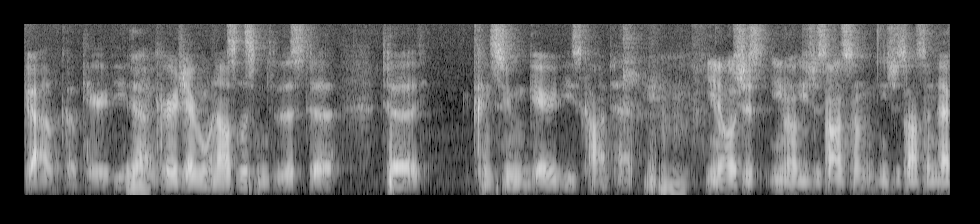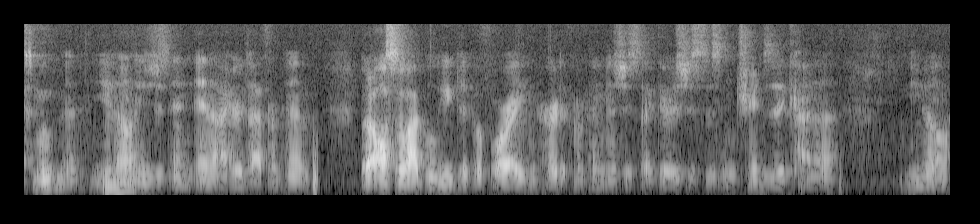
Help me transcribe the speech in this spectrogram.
gotta look up Gary Vee. Yeah. I encourage everyone else listening to this to to consume Gary Vee's content. Mm-hmm. You know, it's just you know he's just on some he's just on some next movement. You know, Mhm. he's just and and I heard that from him. But also, I believed it before I even heard it from him. It's just like there's just this intrinsic kind of, you know,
